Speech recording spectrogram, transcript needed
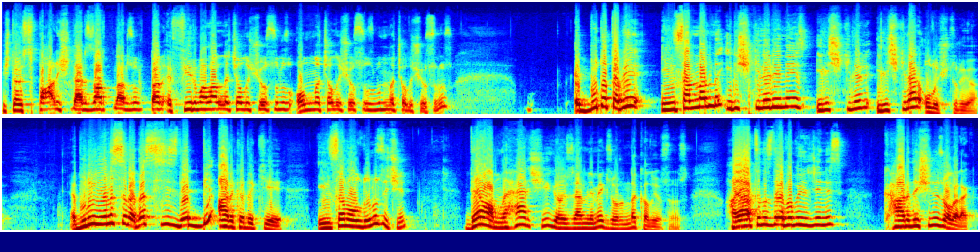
İşte siparişler, zartlar, zurtlar, e, firmalarla çalışıyorsunuz, onunla çalışıyorsunuz, bununla çalışıyorsunuz. E bu da tabii insanlarla ilişkilerini ilişkiler ilişkiler oluşturuyor. E bunun yanı sıra da siz de bir arkadaki insan olduğunuz için devamlı her şeyi gözlemlemek zorunda kalıyorsunuz. Hayatınızda yapabileceğiniz kardeşiniz olarak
